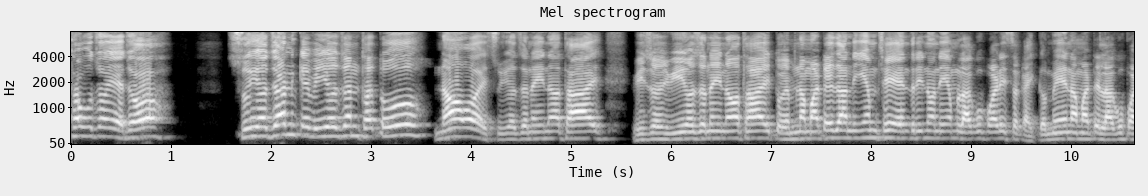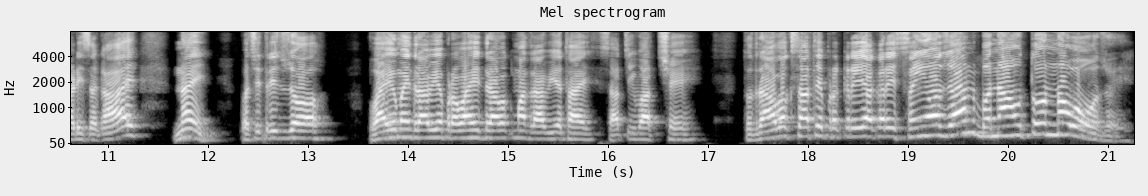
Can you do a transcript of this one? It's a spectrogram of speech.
થવું જોઈએ? જો સુયોજન કે વિયોજન થતું ન હોય, સુયોજન ન થાય, વિજો- વિયોજન ન થાય, તો એમના માટે જ આ નિયમ છે એન્દ્રીનો નિયમ લાગુ પાડી શકાય. ગમે એના માટે લાગુ પાડી શકાય નહીં. પછી ત્રીજું વાયુમય દ્રાવ્ય પ્રવાહી દ્રાવકમાં દ્રાવ્ય થાય. સાચી વાત છે. તો દ્રાવક સાથે પ્રક્રિયા કરી, સંયોજન બનાવતો ન હોવો જોઈએ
